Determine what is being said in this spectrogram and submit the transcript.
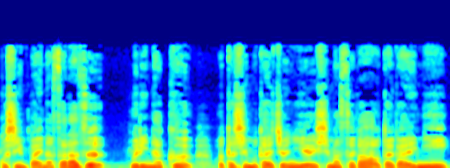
ご心配なさらず、無理なく、私も体調に留意しますが、お互いに、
